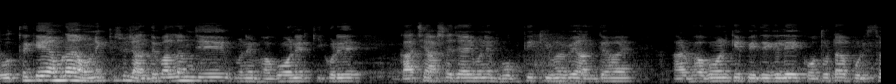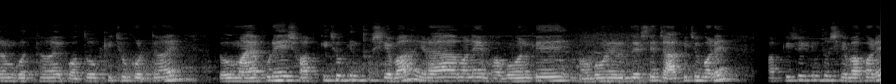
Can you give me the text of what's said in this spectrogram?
ওর থেকে আমরা অনেক কিছু জানতে পারলাম যে মানে ভগবানের কি করে কাছে আসা যায় মানে ভক্তি কীভাবে আনতে হয়। আর ভগবানকে পেতে গেলে কতটা পরিশ্রম করতে হয়, কত কিছু করতে হয়। তো মায়াপুরে সব কিছু কিন্তু সেবা। এরা মানে ভগবানকে, ভগবানের উদ্দেশ্যে যা কিছু করে সব কিছুই কিন্তু সেবা করে।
